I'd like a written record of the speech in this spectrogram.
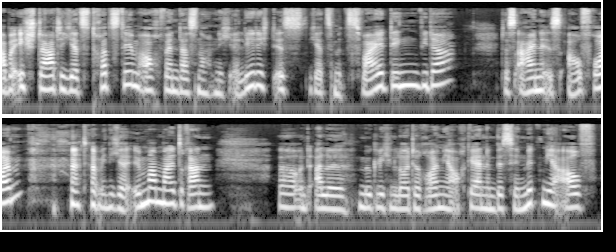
Aber ich starte jetzt trotzdem, auch wenn das noch nicht erledigt ist, jetzt mit zwei Dingen wieder. Das eine ist Aufräumen. da bin ich ja immer mal dran. Äh, und alle möglichen Leute räumen ja auch gerne ein bisschen mit mir auf.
